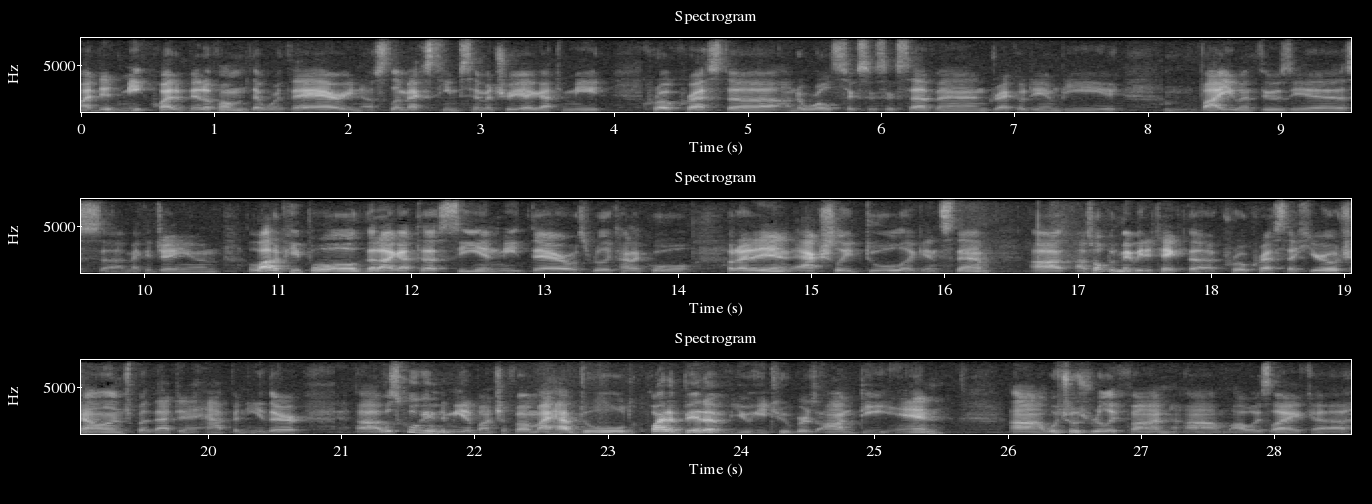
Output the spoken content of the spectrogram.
I did meet quite a bit of them that were there. You know, Slim X Team Symmetry. I got to meet Crow Cresta, Underworld 6667, Draco DMD, Vayu Enthusiast, uh, Mecha Jayun. A lot of people that I got to see and meet there was really kind of cool, but I didn't actually duel against them. Uh, I was hoping maybe to take the Crow Cresta Hero Challenge, but that didn't happen either. Uh, it was cool getting to meet a bunch of them. I have dueled quite a bit of Yugi tubers on DN, uh, which was really fun. Um, always like uh,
